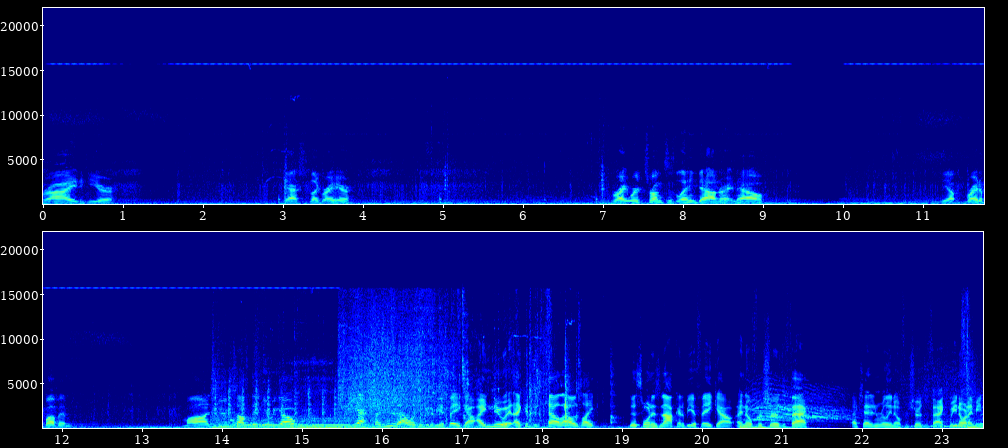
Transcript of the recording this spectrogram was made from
Right here. Yeah, she's like right here. Right where Trunks is laying down right now. Yep, right above him. Come on, do something. Here we go. Yes, I knew that wasn't going to be a fake out. I knew it. I could just tell. I was like, this one is not going to be a fake out. I know for sure as a fact. Actually, I didn't really know for sure as a fact, but you know what I mean.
